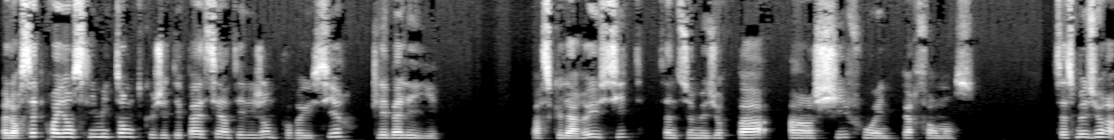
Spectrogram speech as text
Alors cette croyance limitante que j'étais pas assez intelligente pour réussir, je l'ai balayé. Parce que la réussite, ça ne se mesure pas à un chiffre ou à une performance. Ça se mesure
